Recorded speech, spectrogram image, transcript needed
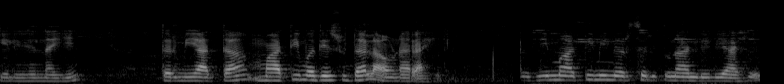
केलेलं नाही आहे तर मी आता मातीमध्ये सुद्धा लावणार आहे. ही माती मी नर्सरीतून आणलेली आहे.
